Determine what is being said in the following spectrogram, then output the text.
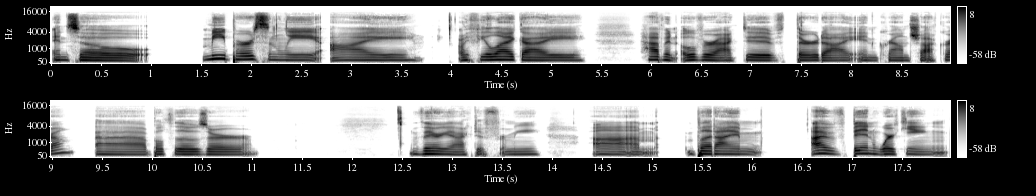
And so me personally, I I feel like I have an overactive third eye and crown chakra. Uh, both of those are very active for me. Um, but I'm I've been working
